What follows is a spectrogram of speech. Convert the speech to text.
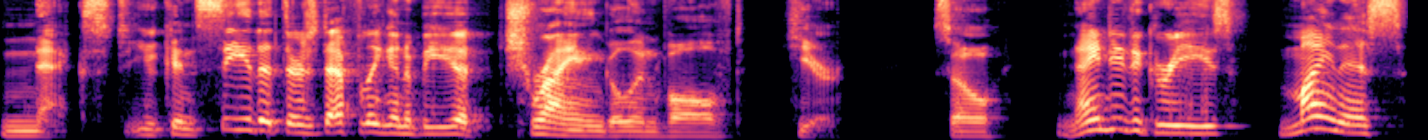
next. You can see that there's definitely going to be a triangle involved here. So 90 degrees minus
